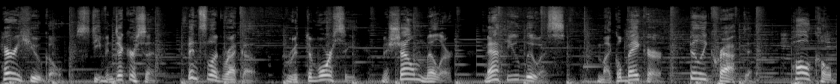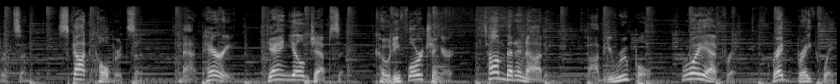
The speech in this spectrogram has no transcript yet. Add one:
Harry Hugel, Stephen Dickerson, Vince LaGreco, Ruth Divorcey, Michelle Miller, Matthew Lewis, Michael Baker, Billy Crafton, Paul Culbertson, Scott Culbertson, Matt Perry, Danielle Jepson, Cody Florchinger, Tom Beninati, Bobby Rupel, Roy Everett, Greg Braithwaite,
